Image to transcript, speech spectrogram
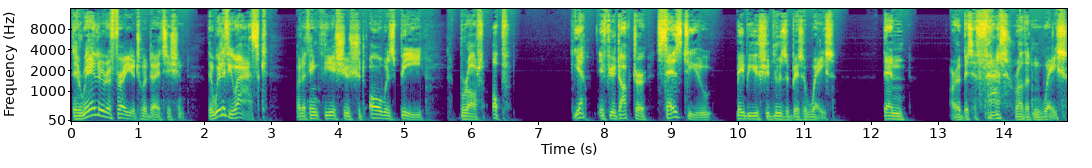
They rarely refer you to a dietitian. They will if you ask, but I think the issue should always be brought up. Yeah, if your doctor says to you, maybe you should lose a bit of weight, then, or a bit of fat rather than weight,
